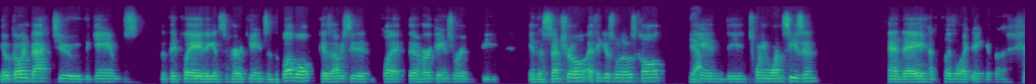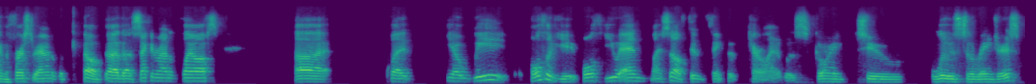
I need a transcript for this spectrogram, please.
you know, going back to the games that they played against the Hurricanes in the bubble, because obviously they didn't play the Hurricanes were in the in the Central, I think is what it was called. Yeah. In the 21 season. And they had to play the Lightning in the in the first round of the oh uh, the second round of the playoffs. Uh, but you know we both of you both you and myself didn't think that Carolina was going to lose to the Rangers.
